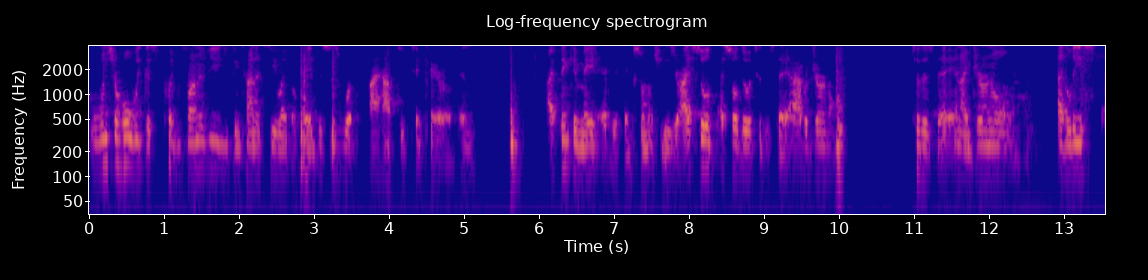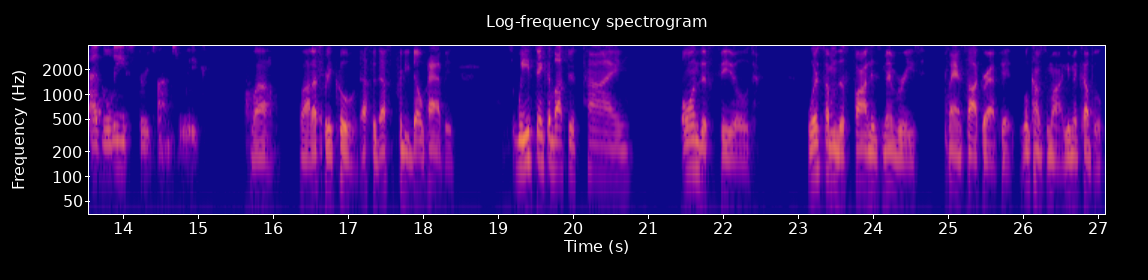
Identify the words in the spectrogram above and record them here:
once your whole week is put in front of you, you can kind of see like, okay, this is what I have to take care of. And I think it made everything so much easier. I still I still do it to this day. I have a journal to this day and I journal at least at least three times a week. Wow. Wow, that's pretty cool. That's a that's a pretty dope habit. So when you think about your time on the field, what are some of the fondest memories playing soccer at Pitt? What comes to mind? Give me a couple.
